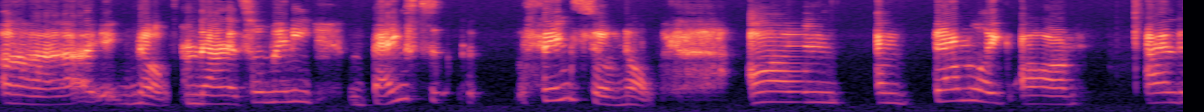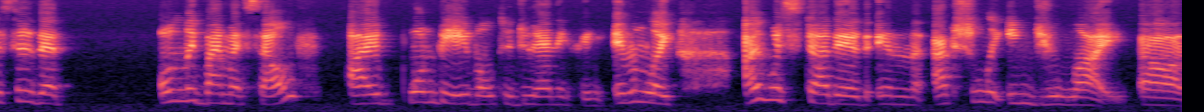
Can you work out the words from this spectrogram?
Uh, no, there are so many banks things, so no. Um, and then like um, I understood that only by myself I won't be able to do anything. Even like I was studied in actually in July uh,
